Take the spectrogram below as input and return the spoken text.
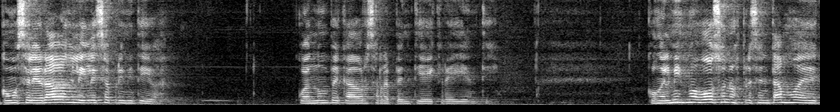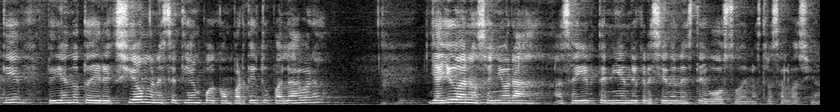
como celebraban en la iglesia primitiva, cuando un pecador se arrepentía y creía en ti. Con el mismo gozo nos presentamos de ti pidiéndote dirección en este tiempo de compartir tu palabra y ayúdanos, Señor, a, seguir teniendo y creciendo en este gozo de nuestra salvación.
